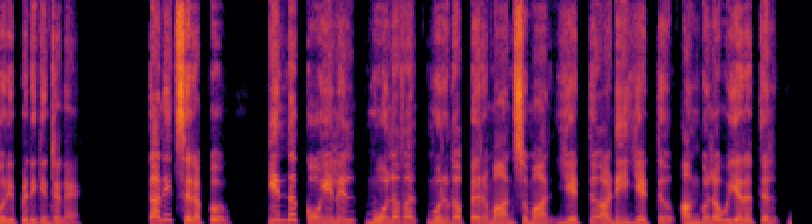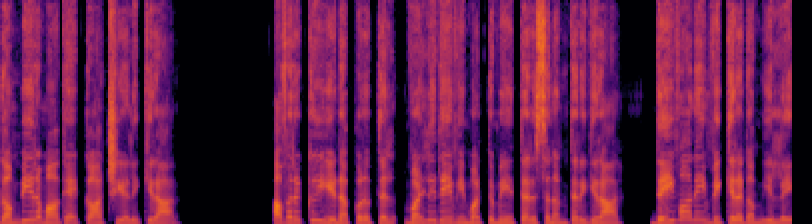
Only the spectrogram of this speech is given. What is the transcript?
குறிப்பிடுகின்றன. தனிச்சிறப்பு இந்த கோயிலில் மூலவர் முருகப்பெருமான் சுமார் எட்டு அடி எட்டு அங்குல உயரத்தில் கம்பீரமாக காட்சியளிக்கிறார். அவருக்கு இடப்புறத்தில் வள்ளிதேவி மட்டுமே தரிசனம் தருகிறார். தெய்வானை விக்கிரகம் இல்லை.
